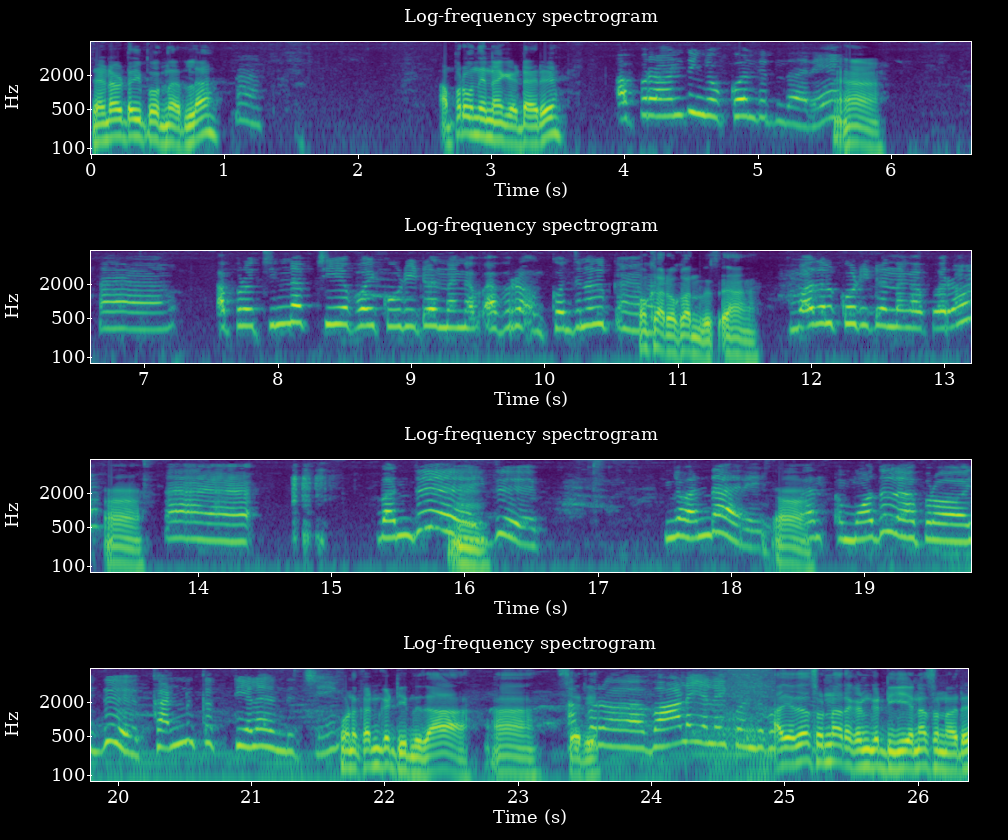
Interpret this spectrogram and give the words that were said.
ரெண்டாவது டைப் வந்தார்ல? அப்புறம் வந்து என்ன கேட்டார்? அப்புறம் வந்து இங்க உட்காந்துருந்தாரு அப்புறம் சின்ன அப்சியை போய் கூட்டிட்டு வந்தாங்க. அப்புறம் கொஞ்ச நாள் உட்காரு உட்காந்து ஆ. முதல் கூட்டிட்டு வந்தாங்க அப்புறம் வந்து இது இங்க வந்தாரு. முதல்ல அப்புறம் இது கண்ணு கட்டி எல்லாம் இருந்துச்சு. உனக்கு கண் கட்டி இருந்ததா ஆ சரி. அப்புறம் வாழை இலை கொஞ்சம் அது எதாவது சொன்னார் கண்கட்டிக்கு என்ன சொன்னார்?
